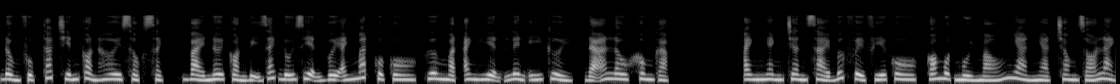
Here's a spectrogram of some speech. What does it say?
đồng phục tác chiến còn hơi sộc sạch, vài nơi còn bị rách đối diện với ánh mắt của cô, gương mặt anh hiện lên ý cười, đã lâu không gặp. Anh nhanh chân xài bước về phía cô, có một mùi máu nhàn nhạt trong gió lạnh.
